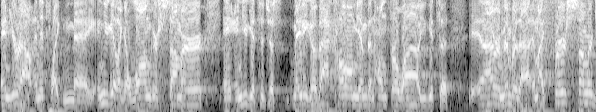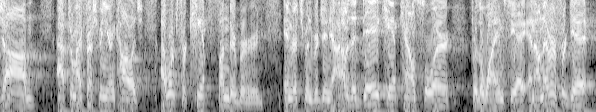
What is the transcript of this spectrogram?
and you're out and it's like May and you get like a longer summer and, and you get to just maybe go back home. You haven't been home for a while. You get to, and I remember that. In my first summer job after my freshman year in college, I worked for Camp Thunderbird in Richmond, Virginia. I was a day camp counselor for the YMCA and I'll never forget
